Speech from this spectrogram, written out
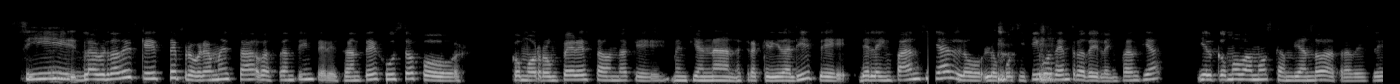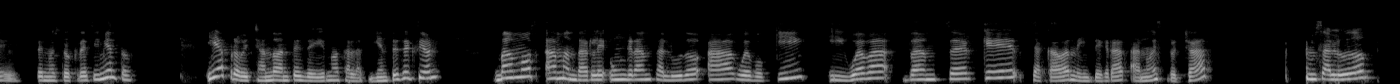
Sí, la verdad es que este programa está bastante interesante, justo por como romper esta onda que menciona nuestra querida Liz, de, la infancia, lo, positivo dentro de la infancia y el cómo vamos cambiando a través de nuestro crecimiento. Y aprovechando antes de irnos a la siguiente sección, vamos a mandarle un gran saludo a Huevo King y Hueva Dancer que se acaban de integrar a nuestro chat. Un saludo.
